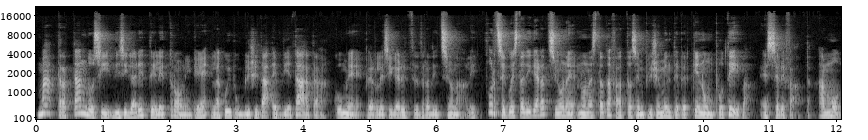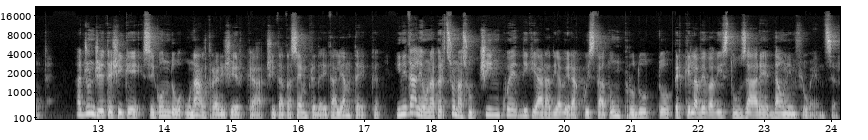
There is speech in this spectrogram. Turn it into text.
Ma trattandosi di sigarette elettroniche, la cui pubblicità è vietata, come per le sigarette tradizionali, forse questa dichiarazione non è stata fatta semplicemente perché non poteva essere fatta, a monte. Aggiungeteci che, secondo un'altra ricerca citata sempre da Italian Tech, in Italia una persona su cinque dichiara di aver acquistato un prodotto perché l'aveva visto usare da un influencer.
